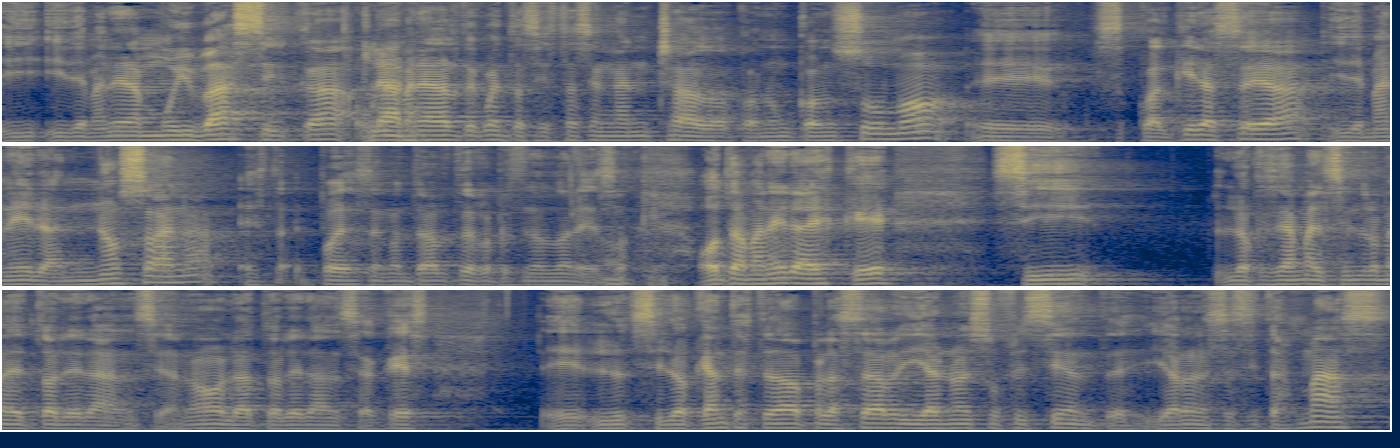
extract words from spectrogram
y, de manera muy básica, una manera de darte cuenta si estás enganchado con un consumo, eh, cualquiera sea, y de manera no sana, puedes encontrarte representando en eso. Otra manera es que si lo que se llama el síndrome de tolerancia, ¿no? la tolerancia, que es eh, si lo que antes te daba placer ya no es suficiente y ahora necesitas más,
